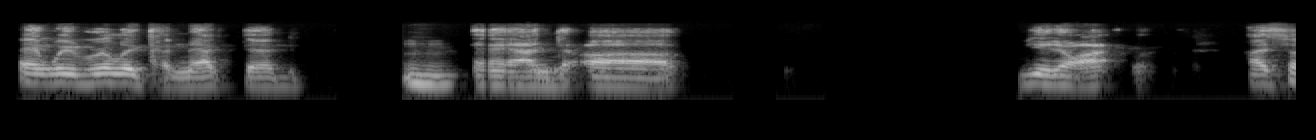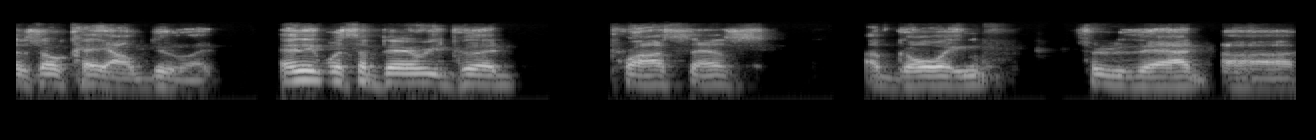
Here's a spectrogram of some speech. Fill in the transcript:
and we really connected. Mm-hmm. And uh, you know, I I says, okay, I'll do it, and it was a very good process of going through that. Uh,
